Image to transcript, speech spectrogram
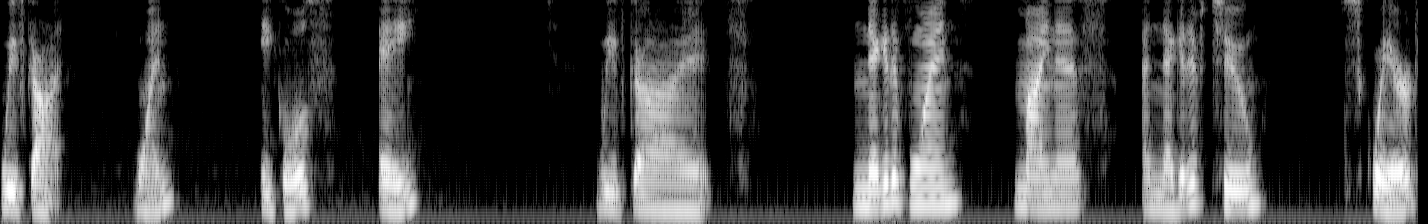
We've got 1 equals a. We've got negative 1 minus a negative 2 squared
